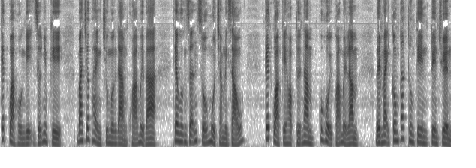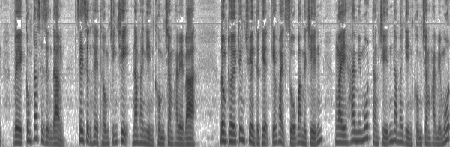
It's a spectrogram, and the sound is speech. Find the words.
kết quả hội nghị giữa nhiệm kỳ Ban chấp hành Trung ương Đảng khóa 13 theo hướng dẫn số 106, kết quả kỳ họp thứ 5 Quốc hội khóa 15, đẩy mạnh công tác thông tin tuyên truyền về công tác xây dựng Đảng, xây dựng hệ thống chính trị năm 2023, đồng thời tuyên truyền thực hiện kế hoạch số 39 ngày 21 tháng 9 năm 2021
